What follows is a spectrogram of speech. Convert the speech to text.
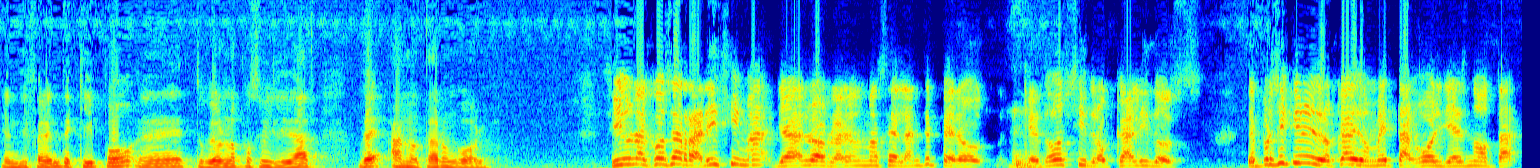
en diferente equipo, eh, tuvieron la posibilidad de anotar un gol. Sí, una cosa rarísima, ya lo hablaremos más adelante, pero que dos hidrocálidos, de por sí que un hidrocálido meta gol ya es nota.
